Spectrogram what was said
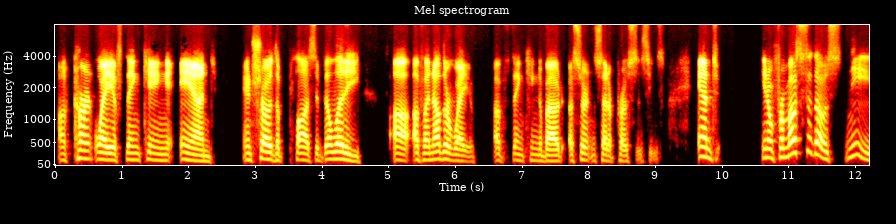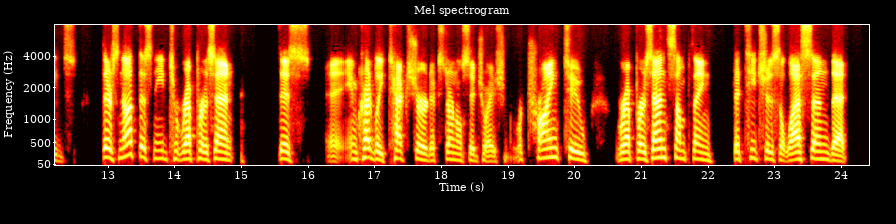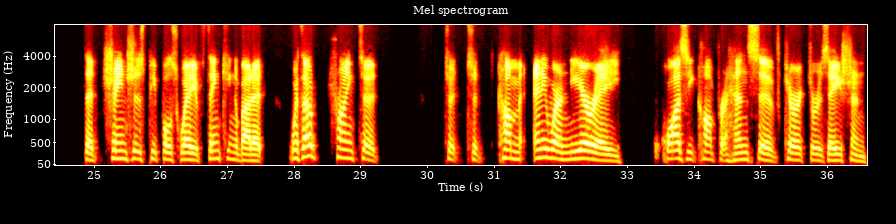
a current way of thinking and and show the plausibility uh, of another way of, of thinking about a certain set of processes. And you know, for most of those needs, there's not this need to represent this incredibly textured external situation. We're trying to represent something that teaches a lesson that that changes people's way of thinking about it without trying to to to come anywhere near a quasi comprehensive characterization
